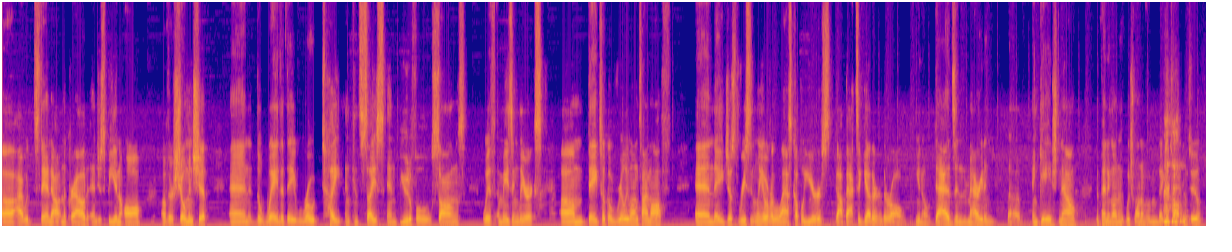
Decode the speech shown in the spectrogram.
uh, i would stand out in the crowd and just be in awe of their showmanship and the way that they wrote tight and concise and beautiful songs with amazing lyrics um, they took a really long time off, and they just recently, over the last couple years, got back together. They're all, you know, dads and married and uh, engaged now, depending on which one of them that you're talking to.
